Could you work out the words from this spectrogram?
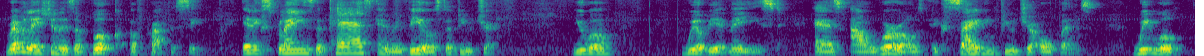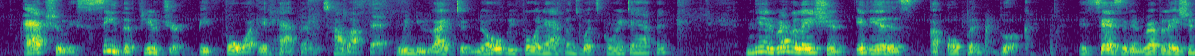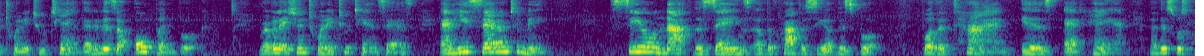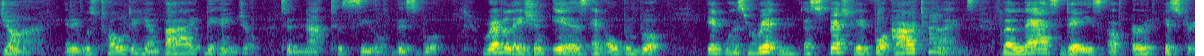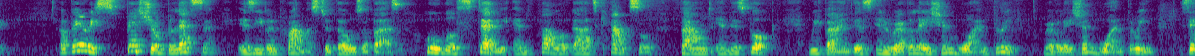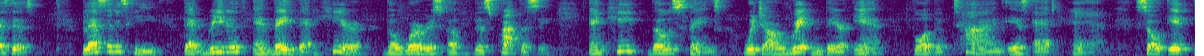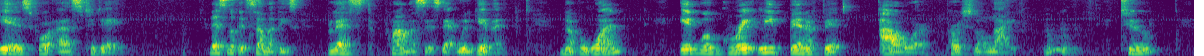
Revelation is a book of prophecy. It explains the past and reveals the future. You will will be amazed as our world's exciting future opens. We will actually see the future before it happens. How about that? Wouldn't you like to know before it happens what's going to happen? And then Revelation, it is an open book. It says it in Revelation 22.10 that it is an open book. Revelation 22.10 says, And he said unto me, Seal not the sayings of the prophecy of this book, for the time is at hand. Now this was John, and it was told to him by the angel to not to seal this book. Revelation is an open book. It was written especially for our times, the last days of earth history. A very special blessing is even promised to those of us who will study and follow God's counsel found in this book. We find this in Revelation 1 3. Revelation 1 3 it says this Blessed is he that readeth and they that hear the words of this prophecy, and keep those things which are written therein, for the time is at hand. So it is for us today. Let's look at some of these blessed promises that we're given. Number one, it will greatly benefit our personal life. Mm. Two,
